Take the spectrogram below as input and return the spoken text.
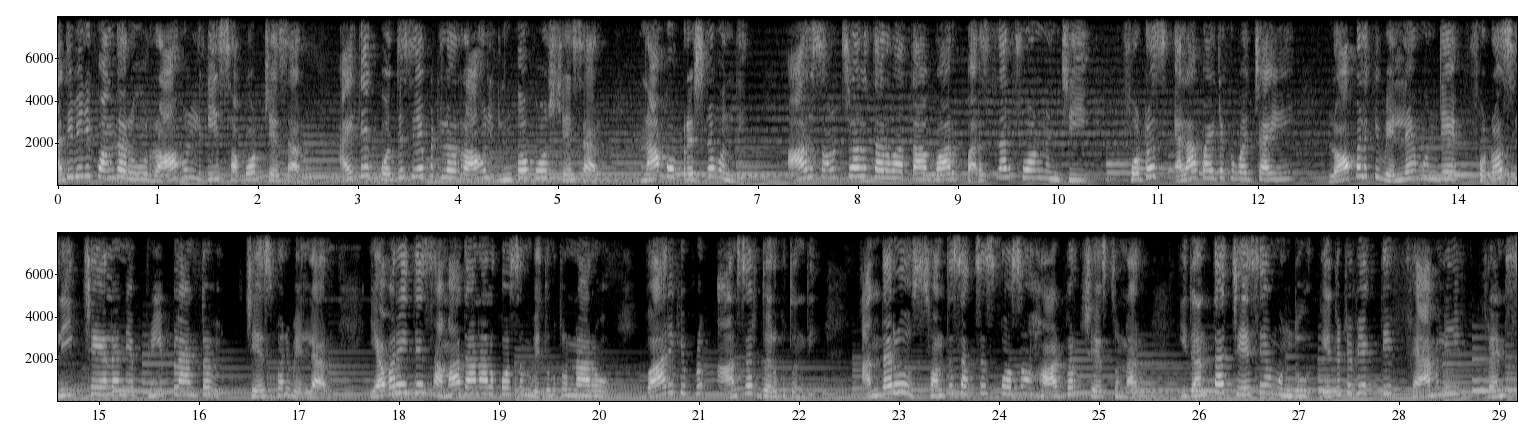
అది విని కొందరు రాహుల్కి సపోర్ట్ చేశారు. అయితే కొద్దిసేపటిలో రాహుల్ ఇంకో పోస్ట్ చేశారు. నాకు ప్రశ్న ఉంది. ఆరు సంవత్సరాల తర్వాత వారు పర్సనల్ ఫోన్ నుంచి ఫొటోస్ ఎలా బయటకు వచ్చాయి? లోపలికి వెళ్ళే ముందే ఫొటోస్ లీక్ చేయాలనే ప్రీ ప్లాన్తో చేసుకొని వెళ్ళారు. ఎవరైతే సమాధానాల కోసం వెతుకుతున్నారో వారికి ఇప్పుడు ఆన్సర్ దొరుకుతుంది. అందరూ సొంత సక్సెస్ కోసం హార్డ్ వర్క్ చేస్తున్నారు. ఇదంతా చేసే ముందు ఎదుటి వ్యక్తి ఫ్యామిలీ ఫ్రెండ్స్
